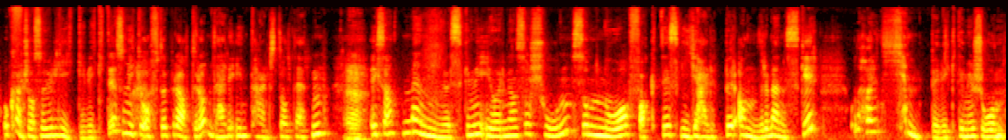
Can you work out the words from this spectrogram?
Og kanskje også like viktig, som vi ikke ofte prater om, det er det internstoltheten. Ja. Menneskene i organisasjonen som nå faktisk hjelper andre mennesker. Og det har en kjempeviktig misjon.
